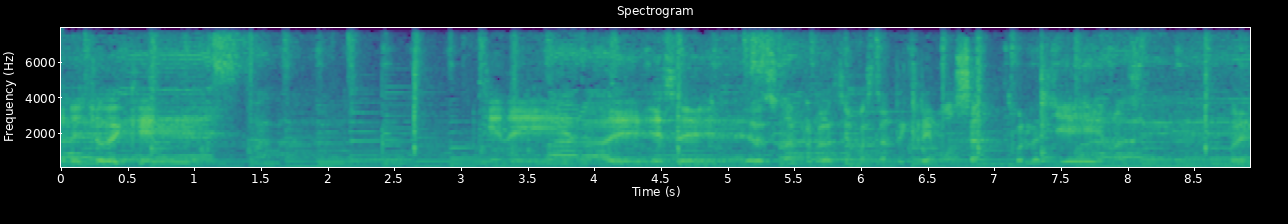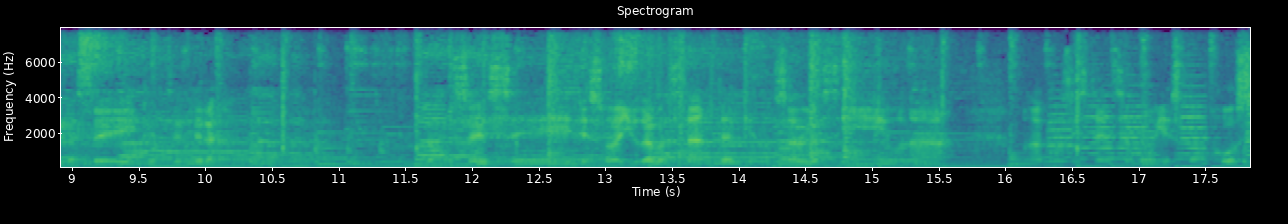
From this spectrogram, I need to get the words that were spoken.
El hecho de que tiene eh, ese- es una preparación bastante cremosa por las yemas, por el aceite, etcétera. Entonces eh, eso ayuda bastante a que nos salga así una, una consistencia muy esponjosa.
